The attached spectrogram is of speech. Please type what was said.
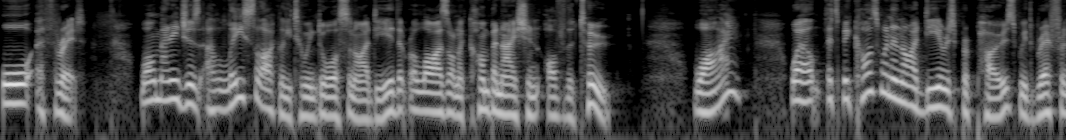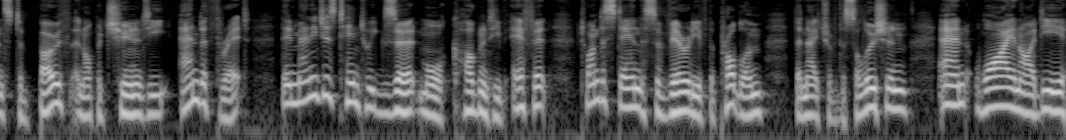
or a threat, while managers are least likely to endorse an idea that relies on a combination of the two. Why? Well, it's because when an idea is proposed with reference to both an opportunity and a threat, then managers tend to exert more cognitive effort to understand the severity of the problem, the nature of the solution, and why an idea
